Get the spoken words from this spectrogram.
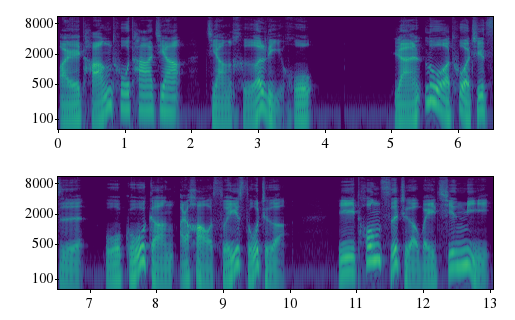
而唐突他家，将何礼乎？然骆驼之子，无骨梗而好随俗者。以通此者为亲密，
